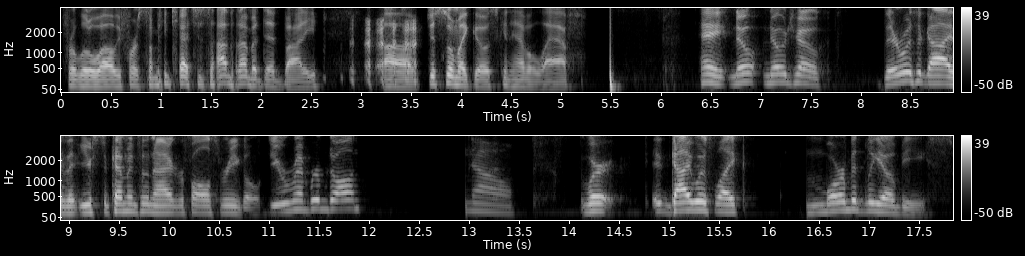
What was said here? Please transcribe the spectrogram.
for a little while before somebody catches on that I'm a dead body, uh, just so my ghost can have a laugh. Hey, no no joke. There was a guy that used to come into the Niagara Falls Regal. Do you remember him, Dawn? No. where a guy was like morbidly obese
